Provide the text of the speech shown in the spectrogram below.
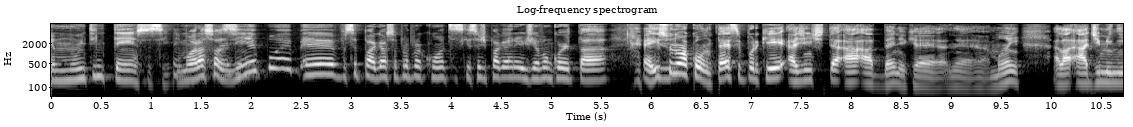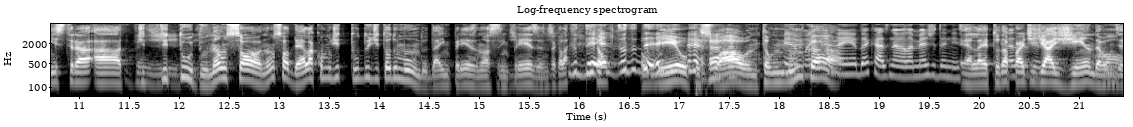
é muito intenso, assim. E morar sozinha é, pô, é, é você pagar a sua própria conta, se esqueceu de pagar a energia, vão cortar. É, isso não acontece porque a gente, tá- a, a Dani, que é né, a mãe, ela administra a, de, Entendi. de tudo, não só, não só dela, como de tudo de todo mundo, da empresa, nossas empresas, não sei o que lá. Dele, tudo o dele. meu, pessoal, então Minha nunca... mãe é a rainha da casa. Não, ela me ajuda nisso. Ela é toda a parte de agenda, vamos Bom, dizer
